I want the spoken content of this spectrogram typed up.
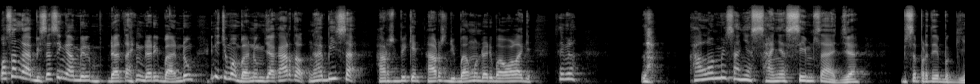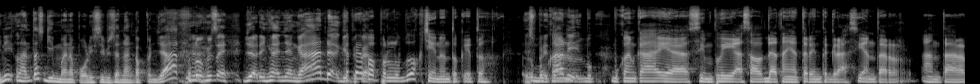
masa nggak bisa sih ngambil data yang dari Bandung? Ini cuma Bandung Jakarta. Nggak bisa. Harus bikin, harus dibangun dari bawah lagi. Saya bilang, lah kalau misalnya hanya SIM saja seperti begini, lantas gimana polisi bisa nangkap penjahat kalau misalnya jaringannya nggak ada gitu Tapi kan? apa perlu blockchain untuk itu? Ya, Bukan tadi. bu- bukankah ya simply asal datanya terintegrasi antar antar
